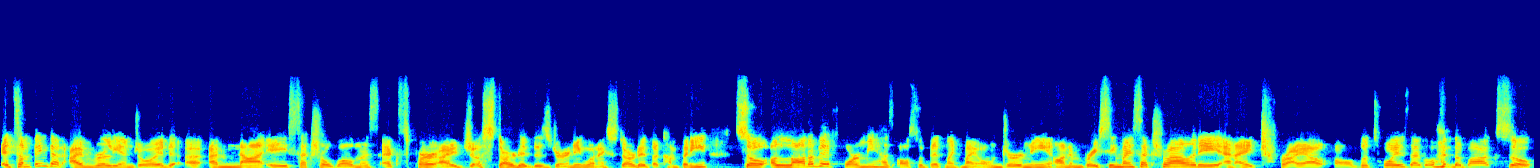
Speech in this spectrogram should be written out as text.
it's something that I've really enjoyed. I'm not a sexual wellness expert. I just started this journey when I started the company. So a lot of it for me has also been like my own journey on embracing my sexuality. And I try out all the toys that go in the box. So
